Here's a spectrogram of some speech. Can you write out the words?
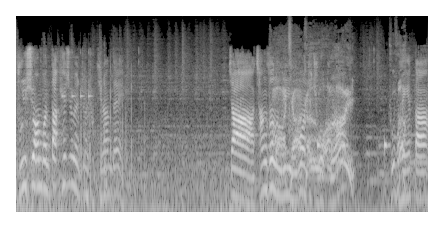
분쇼 한번 딱 해주면 좀 좋긴 한데 자 장선은 우리 우공한테 죽었고요 고생했다.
